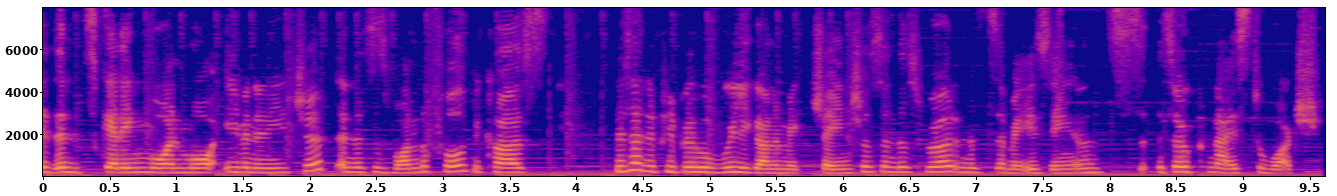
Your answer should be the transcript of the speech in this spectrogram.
it, and it's getting more and more even in Egypt. And this is wonderful because these are the people who are really gonna make changes in this world, and it's amazing and it's so nice to watch.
